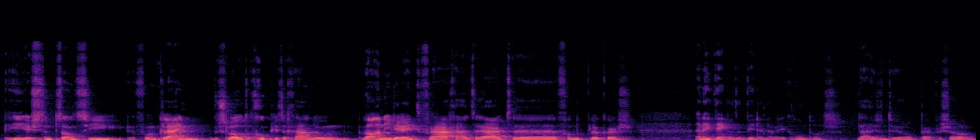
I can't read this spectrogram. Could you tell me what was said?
in eerste instantie voor een klein besloten groepje te gaan doen. Wel aan iedereen te vragen uiteraard eh, van de plukkers. En ik denk dat het binnen een week rond was. 1000 euro per persoon.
